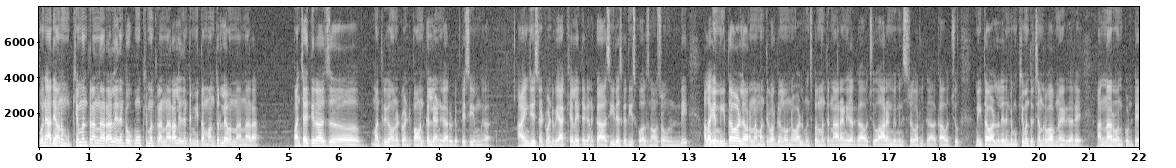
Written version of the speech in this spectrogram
పోనీ అదేమన్నా ముఖ్యమంత్రి అన్నారా లేదంటే ఉప ముఖ్యమంత్రి అన్నారా లేదంటే మిగతా మంత్రులు ఏమన్నా అన్నారా? పంచాయతీరాజ్ మంత్రిగా ఉన్నటువంటి పవన్ కళ్యాణ్ గారు డిప్యూటీ సీఎంగా ఆయన చేసినటువంటి వ్యాఖ్యలు అయితే కనుక సీరియస్గా తీసుకోవాల్సిన అవసరం ఉంది. అలాగే మిగతా వాళ్ళు ఎవరన్నా మంత్రివర్గంలో ఉన్న వాళ్ళు మున్సిపల్ మంత్రి నారాయణ గారు కావచ్చు ఆర్ఎండ్బి మినిస్టర్ వాళ్ళు కావచ్చు మిగతా వాళ్ళు లేదంటే ముఖ్యమంత్రి చంద్రబాబు నాయుడు గారే అన్నారు అనుకుంటే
